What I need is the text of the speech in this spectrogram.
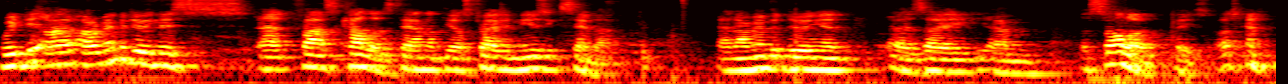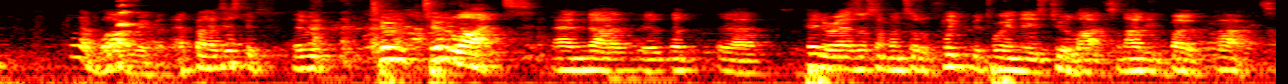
We did, I, I remember doing this at Fast Colours down at the Australian Music Centre, and I remember doing it as a, um, a solo piece. I don't, I don't know why I remember that, but I just there were two two lights, and uh, the, the uh, Peter Az or someone sort of flicked between these two lights, and I did both parts.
